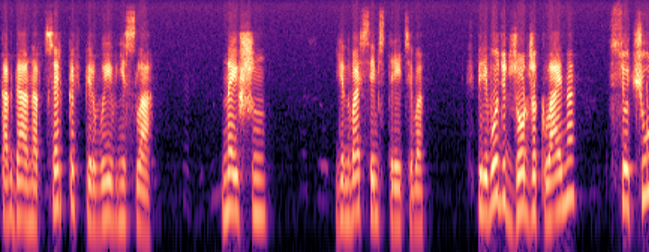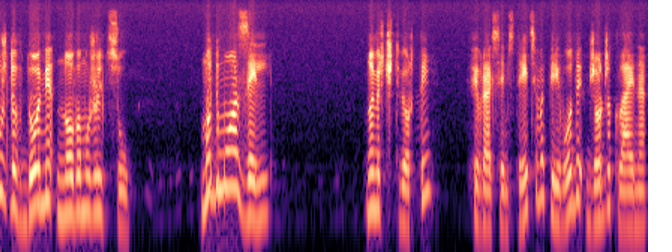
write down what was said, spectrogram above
когда она в церковь впервые внесла. Nation, январь 73-го. В переводе Джорджа Клайна «Все чуждо в доме новому жильцу». «Мадемуазель». Номер четвертый, февраль 73-го, переводы Джорджа Клайна.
